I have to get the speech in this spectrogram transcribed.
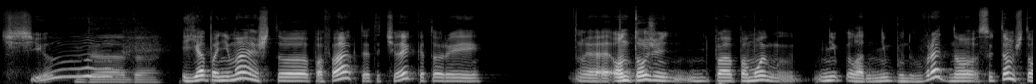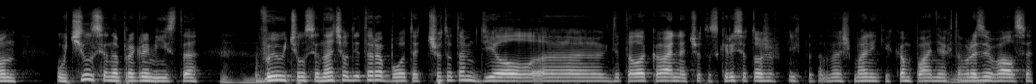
чё? Да, да. И я понимаю, что по факту это человек, который... э, он тоже, по- по-моему, не, ладно, не буду врать, но суть в том, что он учился на программиста, Мгм. выучился, начал где-то работать, что-то там делал, э, где-то локально, что-то, скорее всего, тоже в каких-то там, знаешь, маленьких компаниях там Мгм. развивался.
